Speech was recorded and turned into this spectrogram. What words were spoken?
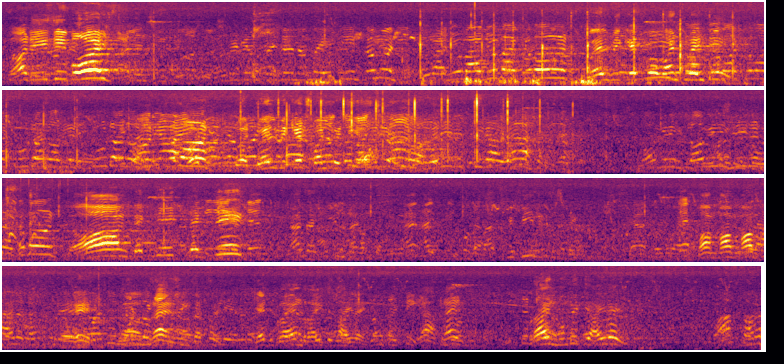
Not easy, boys. Twelve wickets for 120. Twelve wickets, 120. Mom, mom, mom. Hey, Brian, get Brian right in the highlight. Brian, move it to highlight.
